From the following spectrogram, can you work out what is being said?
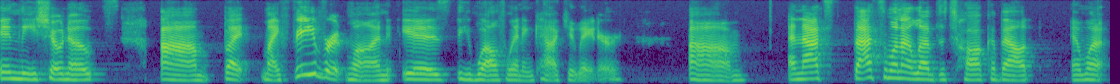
in the show notes. Um, but my favorite one is the wealth winning calculator, um, and that's that's the one I love to talk about, and what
